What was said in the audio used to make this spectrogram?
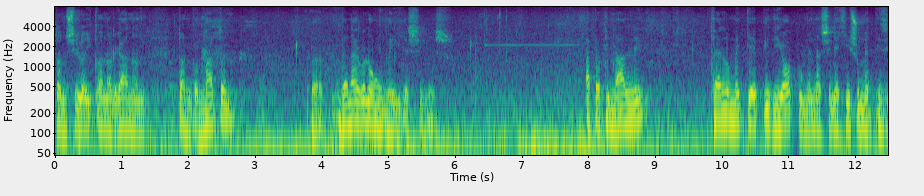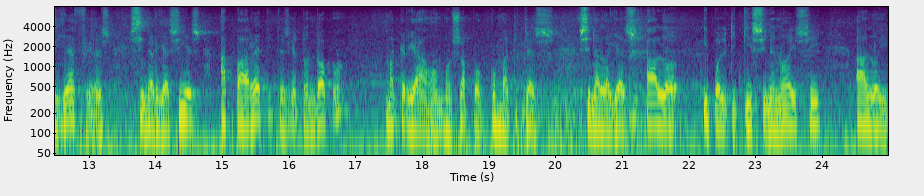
των συλλογικών οργάνων των κομμάτων ε, δεν αγνοούμε ηγεσίες. Από την άλλη θέλουμε και επιδιώκουμε να συνεχίσουμε τις γέφυρες συνεργασίες απαραίτητες για τον τόπο μακριά όμως από κομματικές συναλλαγές άλλο η πολιτική συνεννόηση άλλο οι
